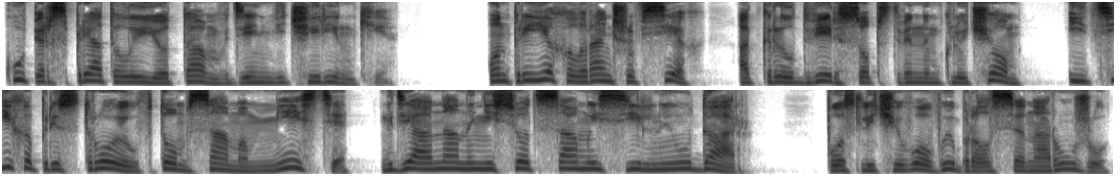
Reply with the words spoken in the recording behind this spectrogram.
Купер спрятал ее там в день вечеринки. Он приехал раньше всех, открыл дверь собственным ключом и тихо пристроил в том самом месте, где она нанесет самый сильный удар, после чего выбрался наружу,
